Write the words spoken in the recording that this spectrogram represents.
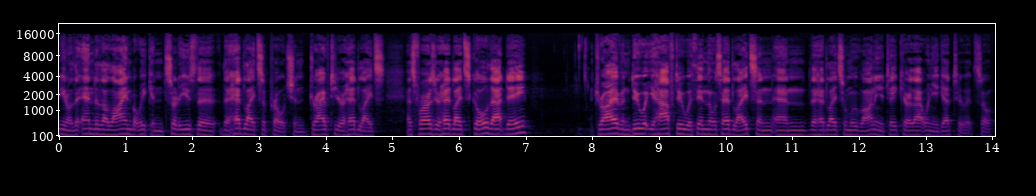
you know the end of the line, but we can sort of use the the headlights approach and drive to your headlights. As far as your headlights go that day, drive and do what you have to within those headlights, and and the headlights will move on, and you take care of that when you get to it. So.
